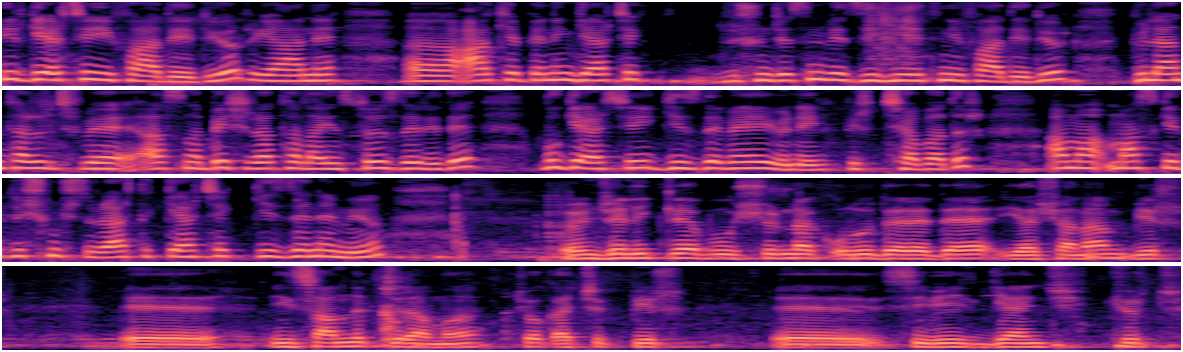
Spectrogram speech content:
bir gerçeği ifade ediyor. Yani e, AKP'nin gerçek düşüncesini ve zihniyetini ifade ediyor. Bülent Arınç ve aslında Beşir Atalay'ın sözleri de bu gerçeği gizlemeye yönelik bir çabadır. Ama maske düşmüştür. Artık gerçek gizlenemiyor. Öncelikle bu Şırnak Uludere'de yaşanan bir e, insanlık dramı, çok açık bir e, sivil, genç, Kürt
